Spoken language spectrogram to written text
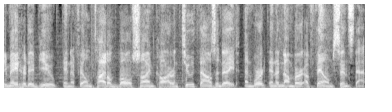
She made her debut in a film titled Bol Car in 2008 and worked in a number of films since then.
